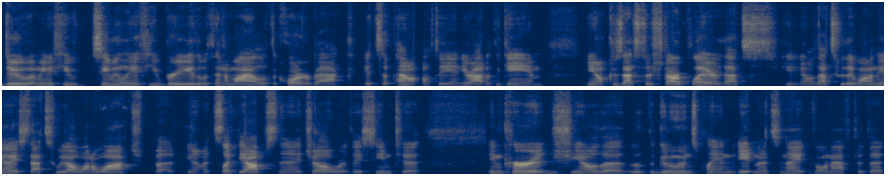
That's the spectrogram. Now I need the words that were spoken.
do i mean if you seemingly if you breathe within a mile of the quarterback it's a penalty and you're out of the game you know because that's their star player that's you know that's who they want on the ice that's who we all want to watch but you know it's like the opposite in nhl where they seem to encourage you know the, the goons playing eight minutes a night going after the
